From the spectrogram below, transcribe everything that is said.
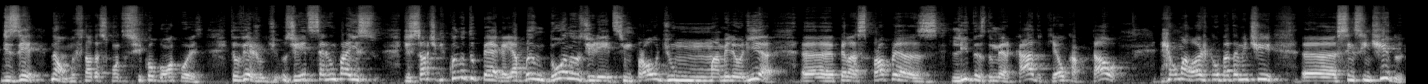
dizer: não, no final das contas ficou bom a coisa. Então veja, os direitos servem para isso. De sorte que quando tu pega e abandona os direitos em prol de uma melhoria uh, pelas próprias lidas do mercado, que é o capital, é uma lógica completamente uh, sem sentido,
